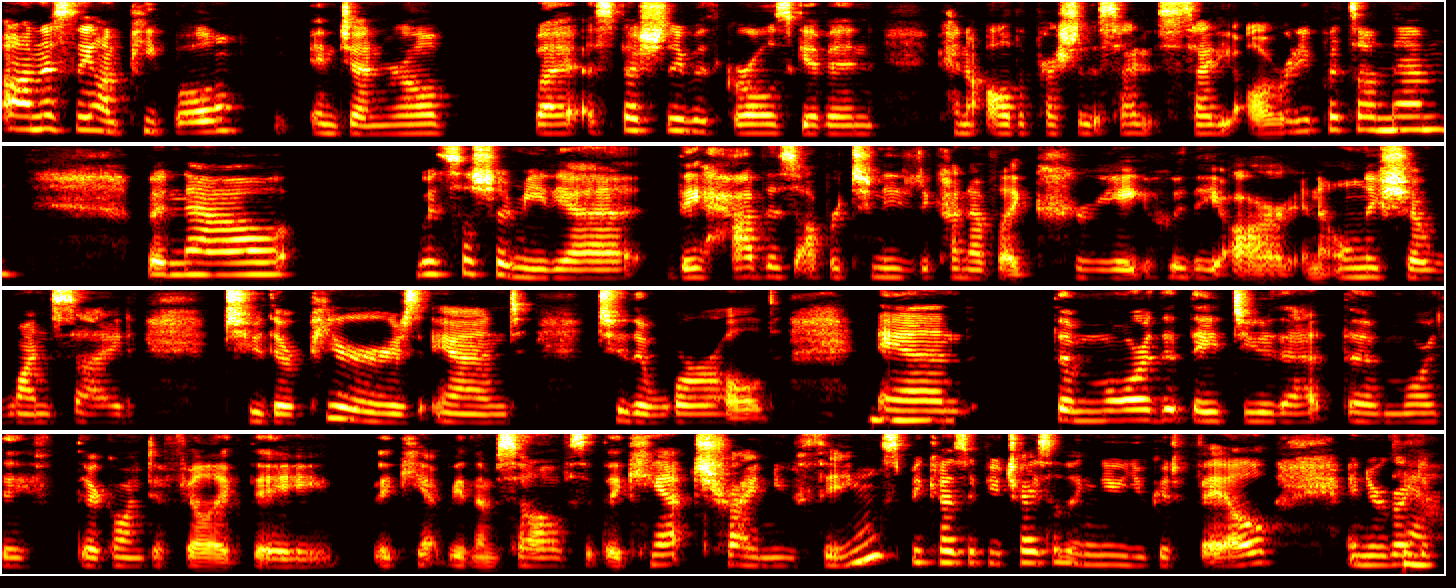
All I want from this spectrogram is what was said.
honestly, on people in general, but especially with girls, given kind of all the pressure that society already puts on them. But now with social media, they have this opportunity to kind of like create who they are and only show one side to their peers and to the world. Mm-hmm. And the more that they do that, the more they they're going to feel like they they can't be themselves, that they can't try new things because if you try something new, you could fail, and you're going yeah. to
